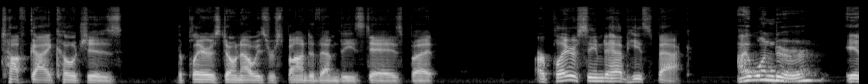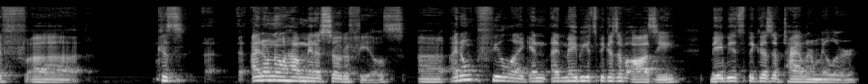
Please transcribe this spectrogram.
tough guy coaches, the players don't always respond to them these days, but our players seem to have Heath's back. I wonder if because uh, I don't know how Minnesota feels. Uh, I don't feel like, and, and maybe it's because of Ozzie, maybe it's because of Tyler Miller.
